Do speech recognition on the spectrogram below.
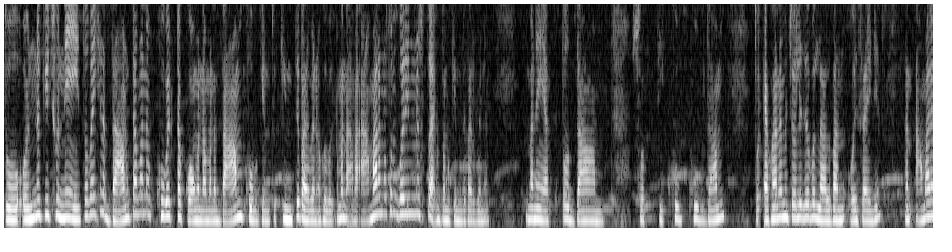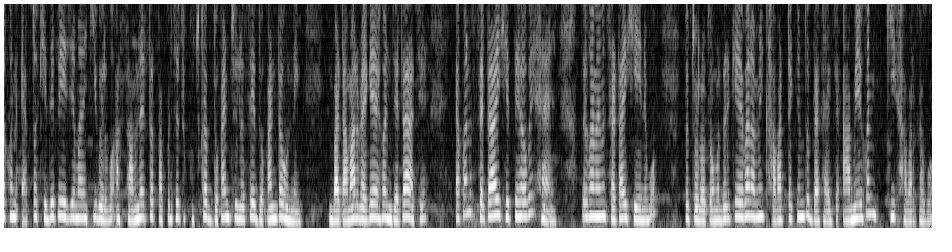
তো অন্য কিছু নেই। তবে এখানে দামটা মানে খুব একটা কম না মানে দাম খুব কিন্তু কিনতে পারবে না খুব একটা। মানে আমার- মতন গরিব মানুষ তো একদম কিনতে পারবে না। মানে এত দাম, সত্যি খুব খুব দাম। তো এখন আমি চলে যাব লালবান ওই সাইডে কারণ আমার এখন এত খিদে পেয়েছে মানে কি বলব? আর সামনে একটা পাপড়ি চাট ফুচকার দোকান ছিল, সেই দোকানটাও নেই। বাট আমার ব্যাগে এখন যেটা আছে, এখন সেটাই খেতে হবে হ্যাঁ। তো এখন আমি সেটাই খেয়ে নেব। তো চলো তোমাদেরকে এবার আমি খাবারটা কিন্তু দেখাই যে আমি এখন কি খাবার খাব।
